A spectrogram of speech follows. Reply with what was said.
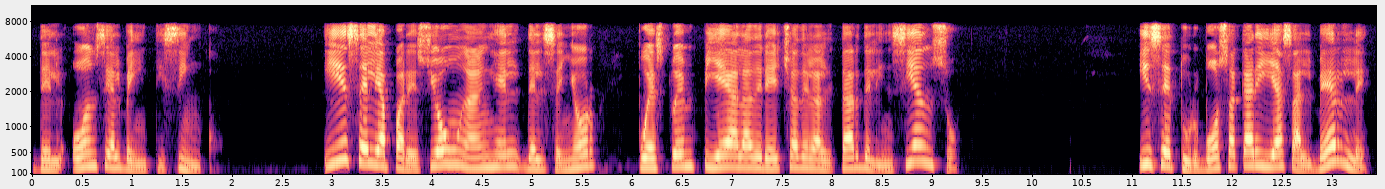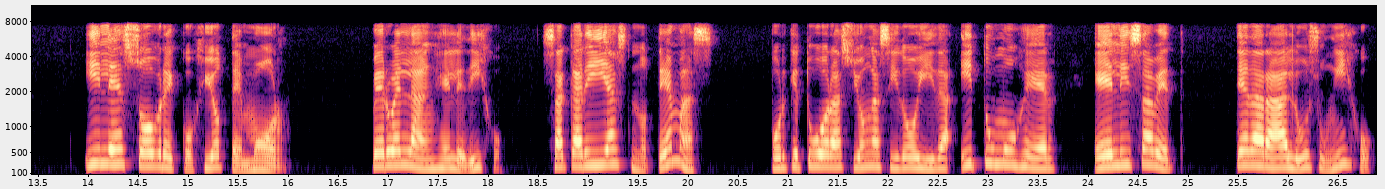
del 11 al 25. Y se le apareció un ángel del Señor puesto en pie a la derecha del altar del incienso. Y se turbó Zacarías al verle, y le sobrecogió temor. Pero el ángel le dijo, Zacarías, no temas, porque tu oración ha sido oída, y tu mujer, Elizabeth, te dará a luz un hijo,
